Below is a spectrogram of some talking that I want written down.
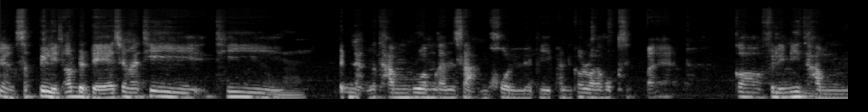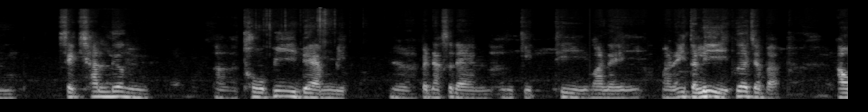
อย่าง Spirits of the Dead ใช่ไหมที่ที่อืมเป็นหนังทำรวมกันสามคนในปีพันเก้าร้อยหกสิบแปดก็ฟิลินี่ทำ section เรื่องโทบี้แดมมิดเป็นนักแสดงอังกฤษที่มาในมาในอิตาลีเพื่อจะแบบเอา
